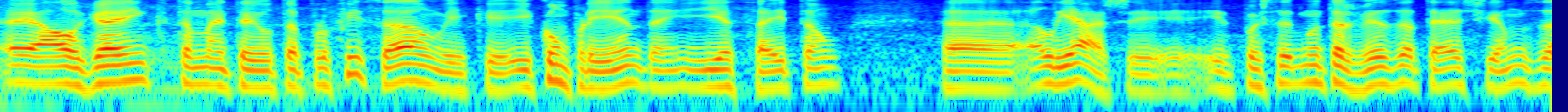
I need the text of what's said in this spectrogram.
é alguém que também tem outra profissão e que e compreendem e aceitam. Eh, aliás, e, e depois muitas vezes até chegamos a,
